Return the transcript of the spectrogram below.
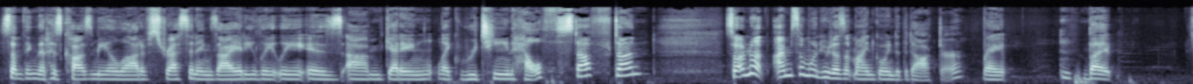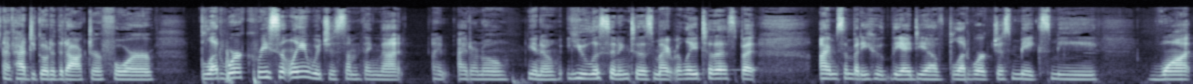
something that has caused me a lot of stress and anxiety lately is um, getting like routine health stuff done. So i'm not i'm someone who doesn't mind going to the doctor right? But i've had to go to the doctor for blood work recently which is something that I, I don't know, you know, you listening to this might relate to this, but I'm somebody who the idea of blood work just makes me want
